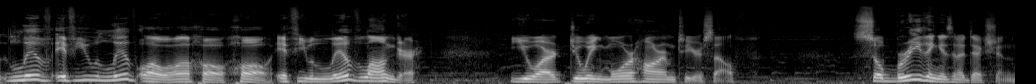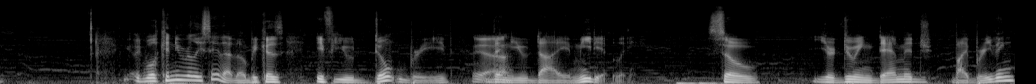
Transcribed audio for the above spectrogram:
live if you live. Oh, oh, oh, oh, if you live longer, you are doing more harm to yourself. So breathing is an addiction. Well, can you really say that though? Because if you don't breathe, Yeah. then you die immediately. So you're doing damage by breathing,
